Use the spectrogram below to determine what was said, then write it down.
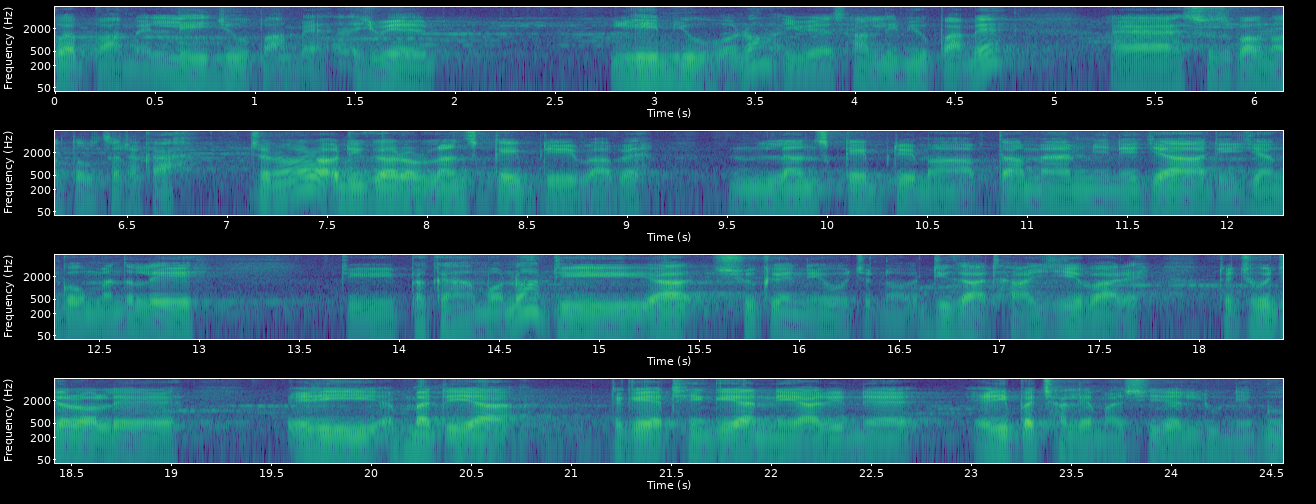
ဝက်ပါမယ်လေးကျိုးပါမယ်အရွယ်လေးမျိုးပေါ့နော်အရွယ်စားလေးမျိုးပါမယ်အဲစုစုပေါင်းတော့30တကားကျွန်တော်ကတော့အဓိကတော့ landscape တွေပါပဲ landscape တွေမှာတာမန်မြင်နေကြဒီရန်ကုန်မန္တလေး ဒီပကံပေါ့နော်ဒီကရှုကင်တွေကိုကျွန်တော်အဓိကထားရေးပါတယ်တချို့ကျတော့လေအဲ့ဒီအမတ်တရတကယ်အထင်ကြီးရနေရာတွေနဲ့အဲ့ဒီပတ်ချာလဲမှာရှိတဲ့လူနေမှု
